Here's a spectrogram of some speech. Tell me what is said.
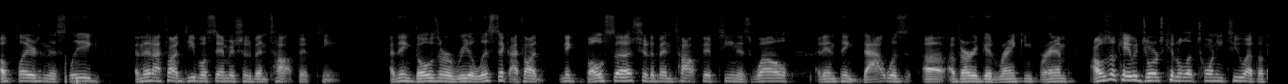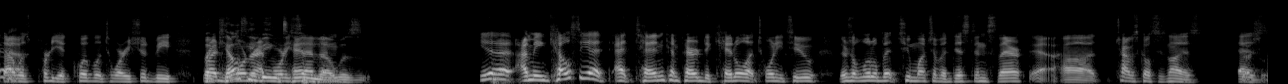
of players in this league. And then I thought Debo Samuel should have been top 15. I think those are realistic. I thought Nick Bosa should have been top 15 as well. I didn't think that was uh, a very good ranking for him. I was okay with George Kittle at 22. I thought that was pretty equivalent to where he should be. But Kelce Warner being 47. 10 though was Yeah, I mean Kelce at, at 10 compared to Kittle at 22, there's a little bit too much of a distance there. yeah. Uh Travis Kelce's not as as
